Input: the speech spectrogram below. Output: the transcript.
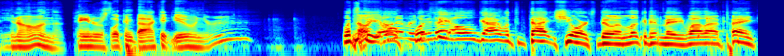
you know, and the painter's looking back at you and you're. eh. What's No, the old, what's the old guy with the tight shorts doing looking at me while I paint?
